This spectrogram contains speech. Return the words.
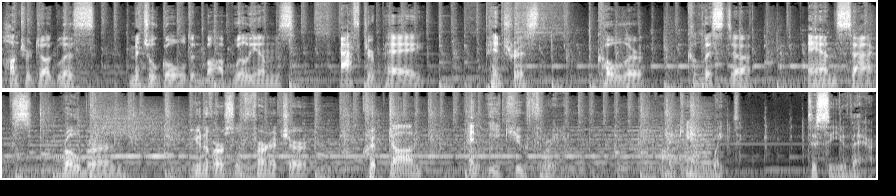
Hunter Douglas, Mitchell Gold and Bob Williams, Afterpay, Pinterest, Kohler, Kallista, Ann Sachs, Robern, Universal Furniture, Crypton, and EQ3. I can't wait to see you there.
